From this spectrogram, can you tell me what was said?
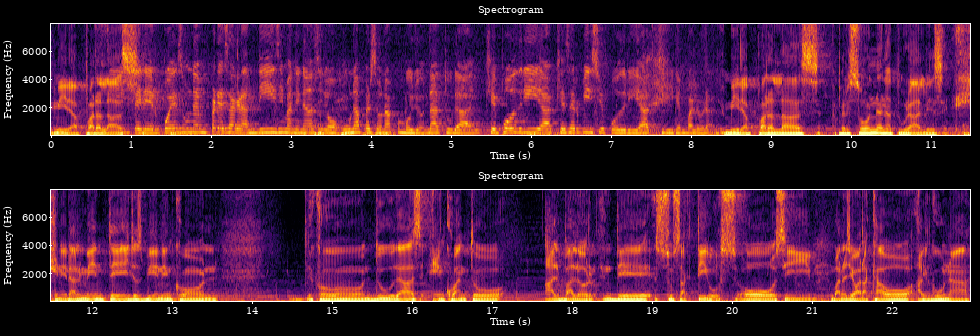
Mira, para las... Sin tener pues una empresa grandísima ni nada, sino una persona como yo, natural, ¿qué podría, qué servicio podría adquirir en valorar? Mira, para las personas naturales, generalmente ellos vienen con, con dudas en cuanto al valor de sus activos o si van a llevar a cabo alguna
